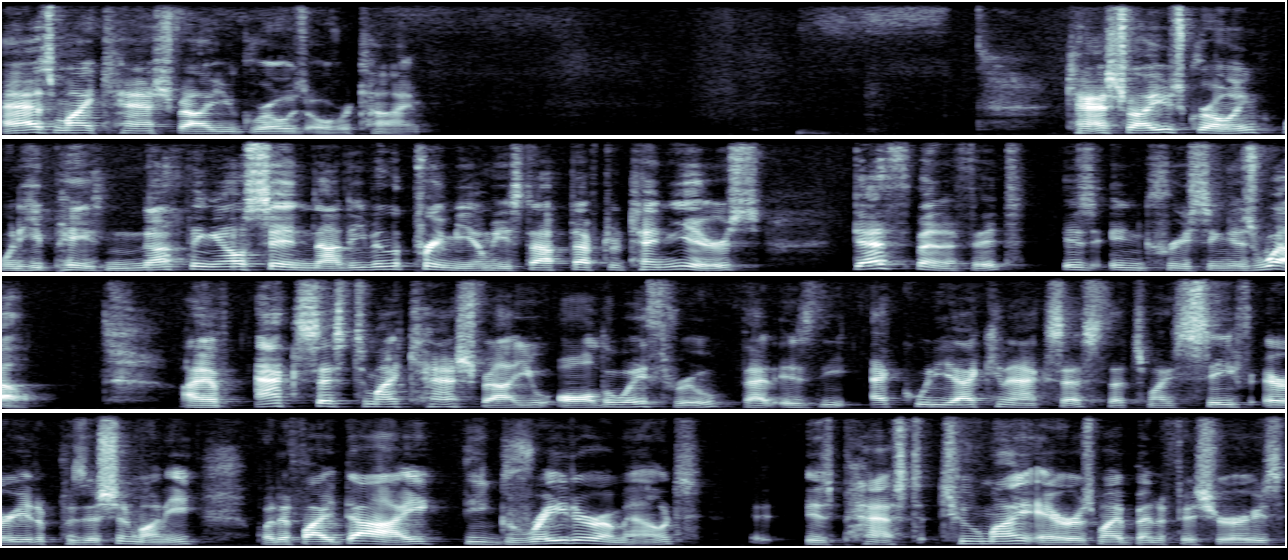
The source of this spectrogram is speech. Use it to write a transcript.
as my cash value grows over time? Cash value is growing when he pays nothing else in, not even the premium. He stopped after 10 years. Death benefit is increasing as well. I have access to my cash value all the way through. That is the equity I can access. That's my safe area to position money. But if I die, the greater amount is passed to my heirs, my beneficiaries,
